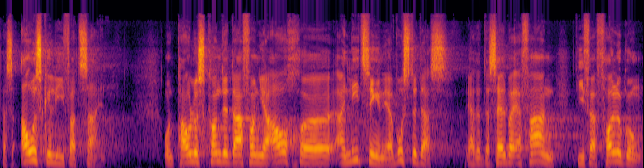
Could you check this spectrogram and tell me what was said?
das Ausgeliefertsein. Und Paulus konnte davon ja auch äh, ein Lied singen, er wusste das. Er hatte das selber erfahren, die Verfolgung,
